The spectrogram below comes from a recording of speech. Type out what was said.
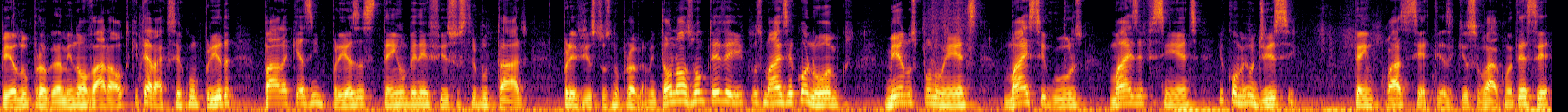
pelo programa Inovar Alto, que terá que ser cumprida para que as empresas tenham benefícios tributários previstos no programa. Então, nós vamos ter veículos mais econômicos, menos poluentes, mais seguros, mais eficientes e, como eu disse, tenho quase certeza que isso vai acontecer,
